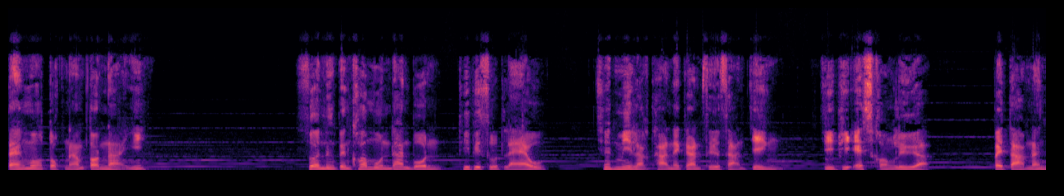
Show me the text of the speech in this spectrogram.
แตงโมตกน้ำตอนไหน ส่วนหนึ่งเป็นข้อมูลด้านบนที่พิสูจน์แล้ว เช่นมีหลักฐานในการสื่อสารจริง GPS ของเรือ ไปตามนั้น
